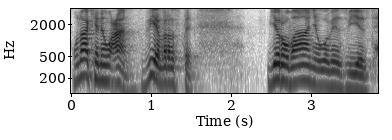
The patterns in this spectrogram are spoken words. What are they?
unake neu'an, dvije vrste vjerovanja u ove zvijezde.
